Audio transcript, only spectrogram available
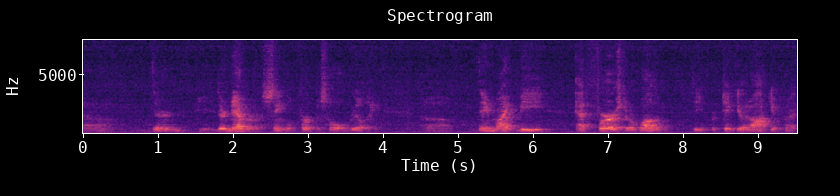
uh, they're, they're never a single purpose hole really. Uh, they might be at first or while the, the particular occupant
